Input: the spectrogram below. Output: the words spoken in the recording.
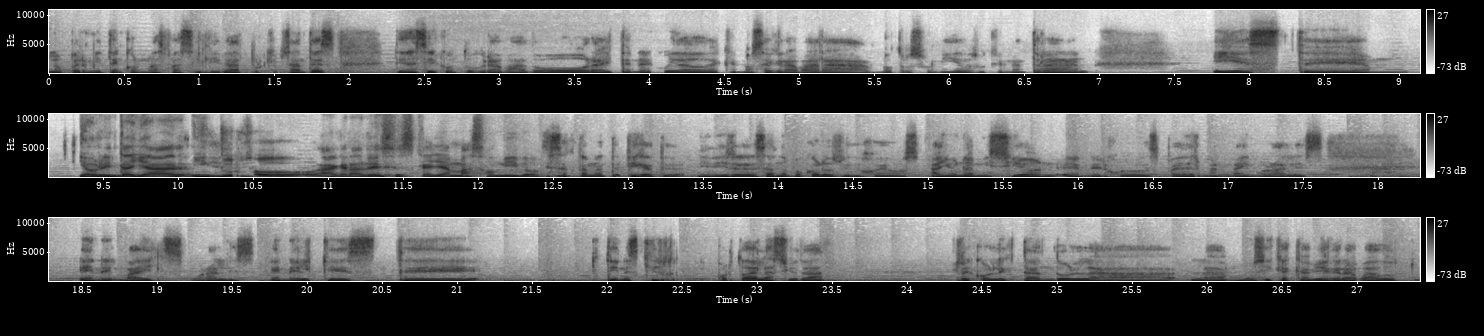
lo permiten con más facilidad, porque pues, antes tienes que ir con tu grabadora y tener cuidado de que no se grabara otros sonidos o que no entraran. Y este y ahorita ya incluso agradeces que haya más sonidos. Exactamente, fíjate, y regresando un poco a los videojuegos, hay una misión en el juego de Spider-Man Miles Morales, en el Miles Morales, en el que este, tú tienes que ir por toda la ciudad recolectando la, música que había grabado tu,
